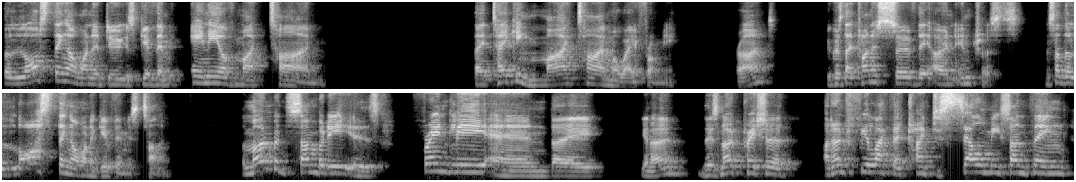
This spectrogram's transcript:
the last thing I want to do is give them any of my time. They're taking my time away from me, right? Because they're trying to serve their own interests. And so the last thing I want to give them is time. The moment somebody is friendly and they, you know, there's no pressure I don't feel like they're trying to sell me something.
